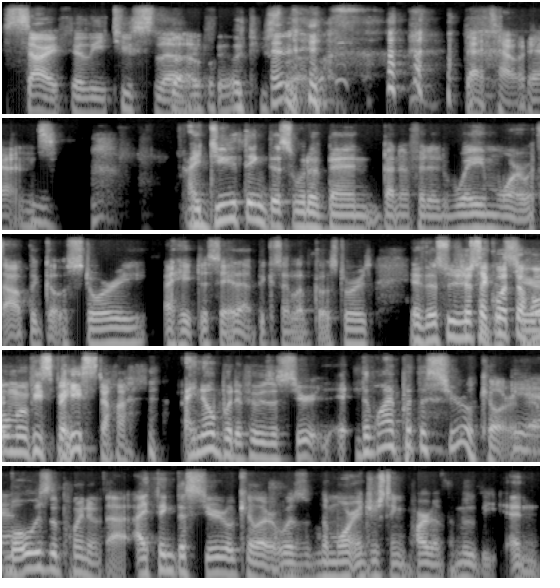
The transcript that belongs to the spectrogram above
Sorry, Philly, too slow. "Sorry, Phil, too slow." That's how it ends. I do think this would have been benefited way more without the ghost story. I hate to say that because I love ghost stories. If this was Just just like a what the whole movie's based on. I know, but if it was a serial, then why put the serial killer in there? What was the point of that? I think the serial killer was the more interesting part of the movie, and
